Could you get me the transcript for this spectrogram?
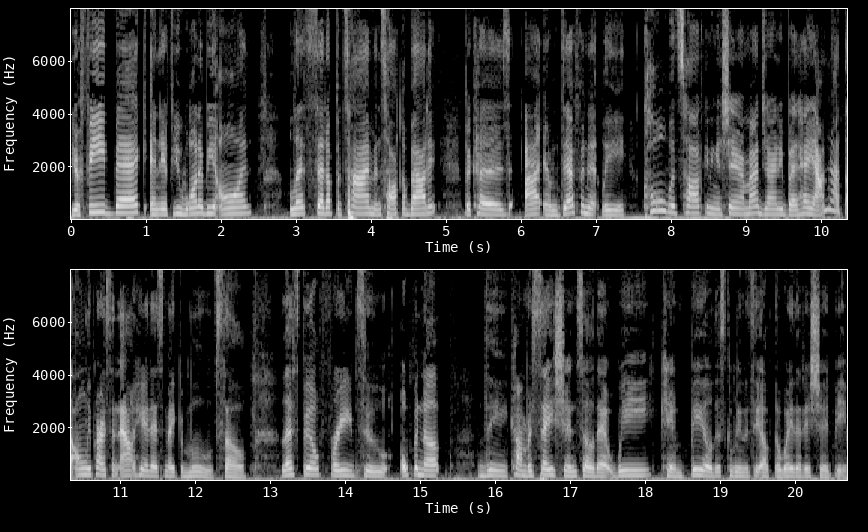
your feedback. And if you want to be on, let's set up a time and talk about it because I am definitely cool with talking and sharing my journey. But hey, I'm not the only person out here that's making moves. So let's feel free to open up the conversation so that we can build this community up the way that it should be.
